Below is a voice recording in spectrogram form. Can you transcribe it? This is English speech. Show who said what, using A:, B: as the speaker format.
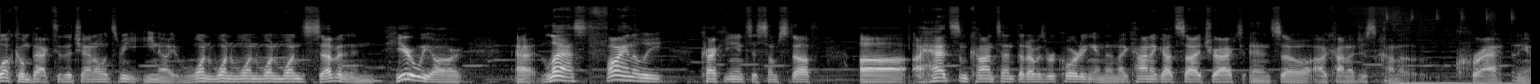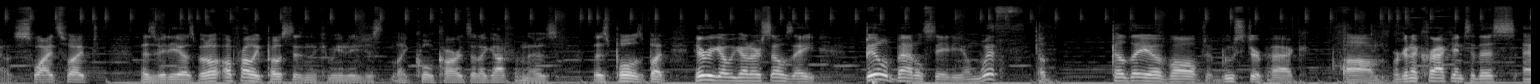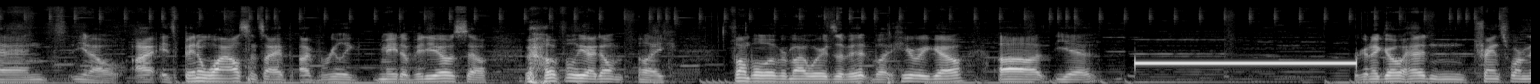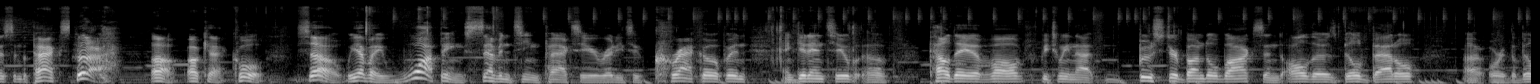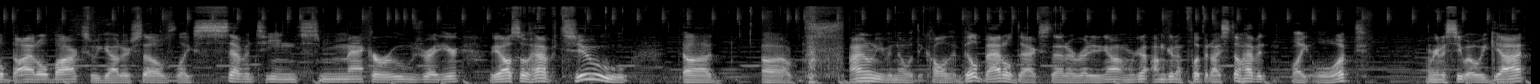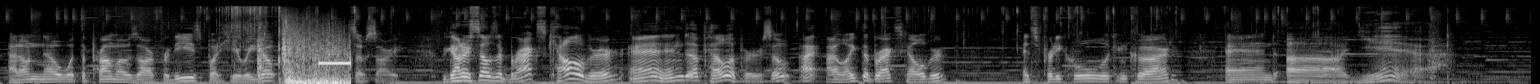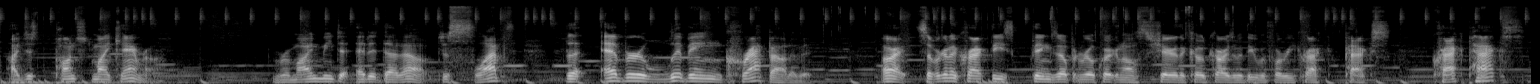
A: Welcome back to the channel. It's me, Enite111117, and here we are at last, finally cracking into some stuff. Uh, I had some content that I was recording, and then I kind of got sidetracked, and so I kind of just kind of cracked, you know, swide swiped those videos. But I'll, I'll probably post it in the community, just like cool cards that I got from those those pulls. But here we go. We got ourselves a build battle stadium with a Paldea Evolved booster pack. Um, we're gonna crack into this, and you know, I it's been a while since I've I've really made a video, so hopefully I don't like fumble over my words a bit. But here we go. Uh, yeah, we're gonna go ahead and transform this into packs. Oh, okay, cool. So we have a whopping 17 packs here, ready to crack open and get into. Uh, Paldea evolved between that booster bundle box and all those build battle uh, or the build battle box. We got ourselves like 17 smackaroos right here. We also have two, uh, uh, I don't even know what they call it, build battle decks that are ready to go. We're gonna, I'm gonna flip it. I still haven't like looked. We're gonna see what we got. I don't know what the promos are for these, but here we go. So sorry. We got ourselves a Braxcalibur and a Pelipper. So I, I like the Braxcalibur. It's pretty cool looking card. And uh, yeah. I just punched my camera. Remind me to edit that out. Just slapped the ever living crap out of it. Alright, so we're going to crack these things open real quick and I'll share the code cards with you before we crack packs. Crack packs?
